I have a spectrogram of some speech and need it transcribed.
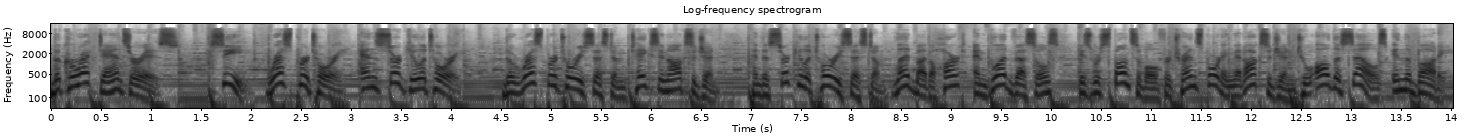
The correct answer is C. Respiratory and circulatory. The respiratory system takes in oxygen, and the circulatory system, led by the heart and blood vessels, is responsible for transporting that oxygen to all the cells in the body.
